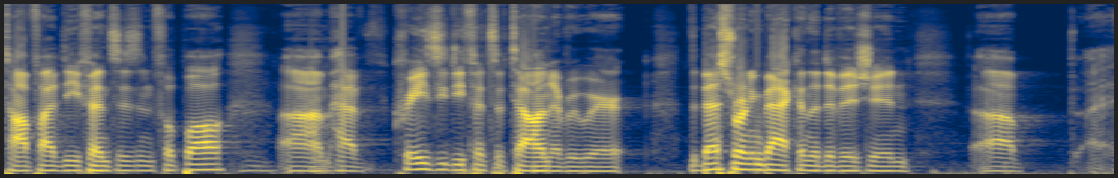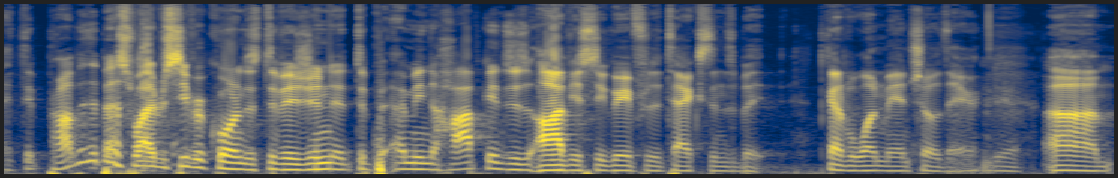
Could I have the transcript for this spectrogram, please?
top five defenses in football, um, have crazy defensive talent everywhere, the best running back in the division. Uh, I think probably the best wide receiver core in this division. It I mean, Hopkins is obviously great for the Texans, but it's kind of a one man show there. Yeah. Um,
